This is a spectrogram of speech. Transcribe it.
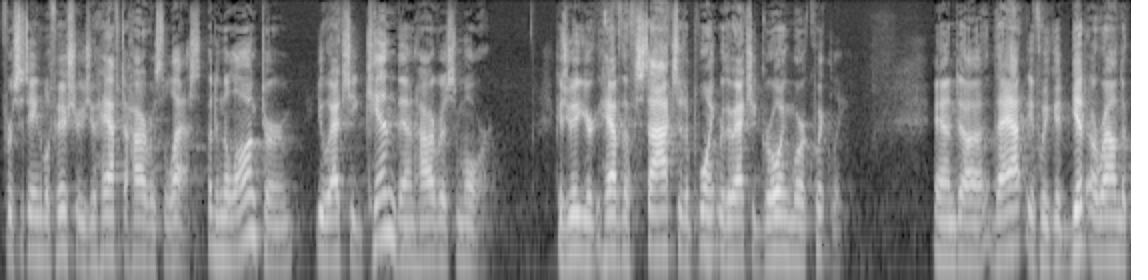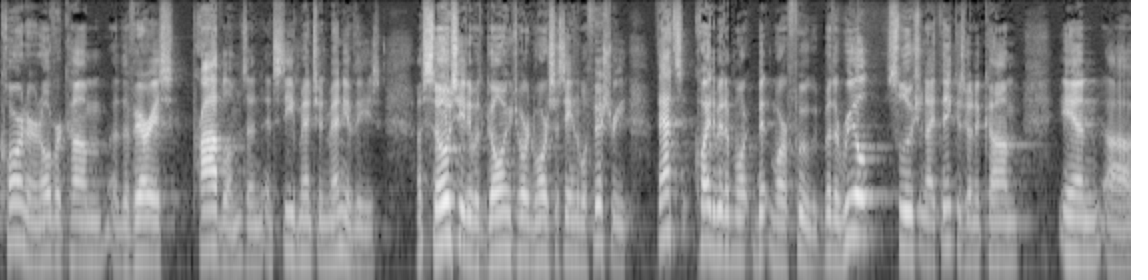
for sustainable fisheries, you have to harvest less, but in the long term, you actually can then harvest more because you you have the stocks at a point where they're actually growing more quickly. And uh, that, if we could get around the corner and overcome uh, the various problems, and, and Steve mentioned many of these, associated with going toward more sustainable fishery, that's quite a bit, more, bit more food. But the real solution, I think, is going to come in uh,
